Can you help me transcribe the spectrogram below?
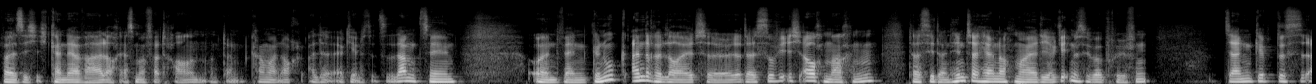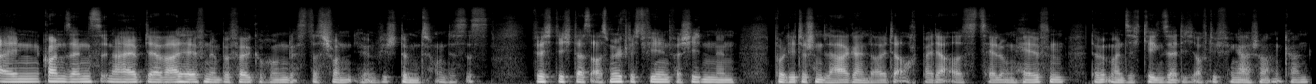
weiß ich, ich kann der Wahl auch erstmal vertrauen. Und dann kann man auch alle Ergebnisse zusammenzählen. Und wenn genug andere Leute das so wie ich auch machen, dass sie dann hinterher nochmal die Ergebnisse überprüfen, dann gibt es einen Konsens innerhalb der wahlhelfenden Bevölkerung, dass das schon irgendwie stimmt. Und es ist wichtig, dass aus möglichst vielen verschiedenen politischen Lagern Leute auch bei der Auszählung helfen, damit man sich gegenseitig auf die Finger schauen kann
